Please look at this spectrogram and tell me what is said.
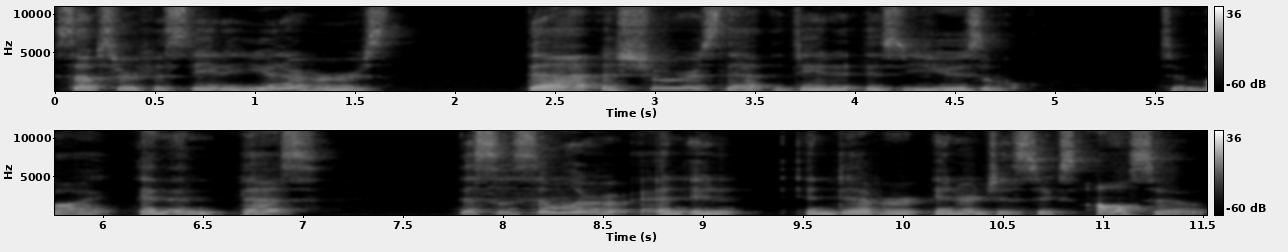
subsurface data universe that assures that the data is usable to buy. And then that's, this is similar and in endeavor. Energistics also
